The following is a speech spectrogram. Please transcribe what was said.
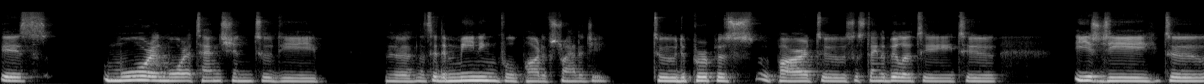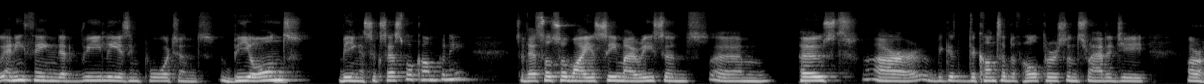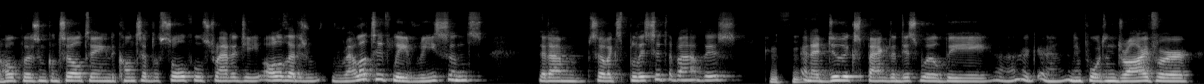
is more and more attention to the the let's say the meaningful part of strategy, to the purpose part, to sustainability, to ESG, to anything that really is important beyond being a successful company. So that's also why you see my recent um, posts are because the concept of whole person strategy or whole person consulting, the concept of soulful strategy, all of that is relatively recent that I'm so explicit about this. And I do expect that this will be uh, an important driver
